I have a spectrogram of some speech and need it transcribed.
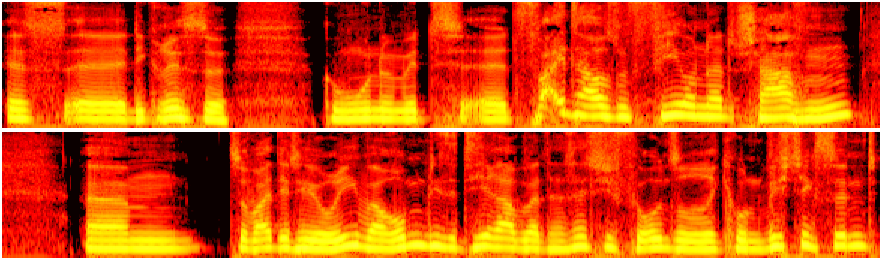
ist äh, die größte Kommune mit äh, 2400 Schafen. Ähm, soweit die Theorie, warum diese Tiere aber tatsächlich für unsere Region wichtig sind,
